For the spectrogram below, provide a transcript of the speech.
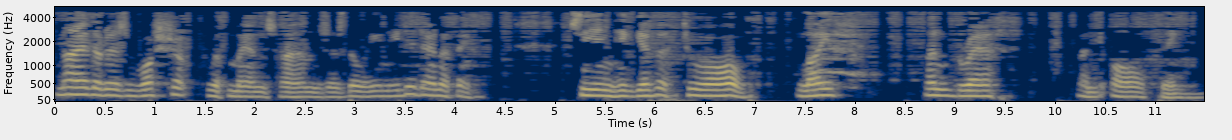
neither is worshipped with men's hands as though he needed anything, seeing he giveth to all life and breath and all things.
